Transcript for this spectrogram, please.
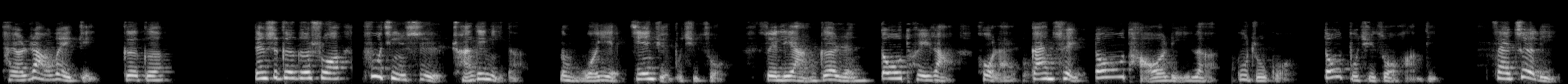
他要让位给哥哥。但是哥哥说父亲是传给你的，那我也坚决不去做。所以两个人都推让，后来干脆都逃离了孤竹国，都不去做皇帝。在这里。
